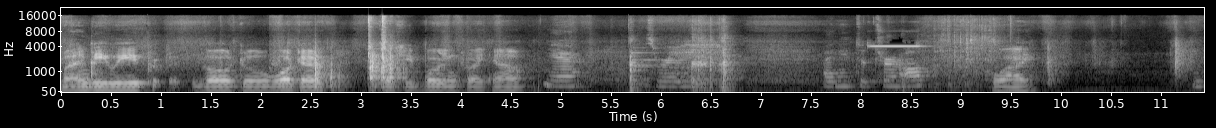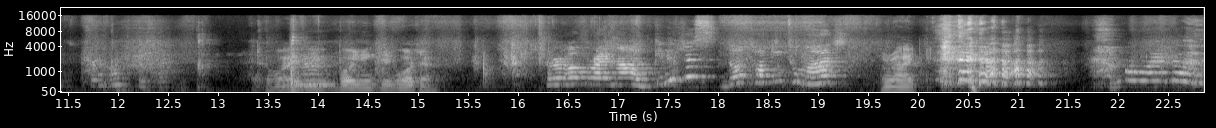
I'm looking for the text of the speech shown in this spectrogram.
Maybe we pr- go to water because it's boiling right now. Yeah. It's really. I need to turn off. Why? Turn off, Peter. Why are we hmm. boiling this water? Turn it off right now. Can you just don't talking too much? Right. oh my god.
